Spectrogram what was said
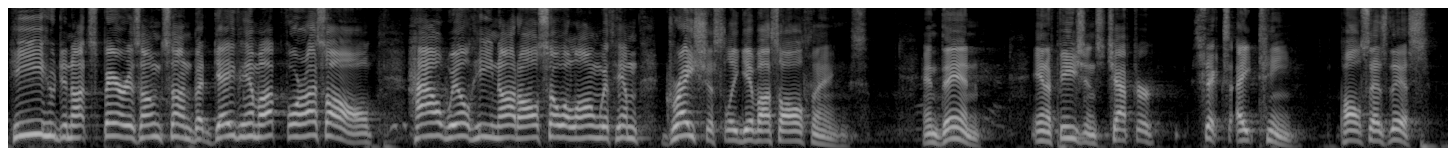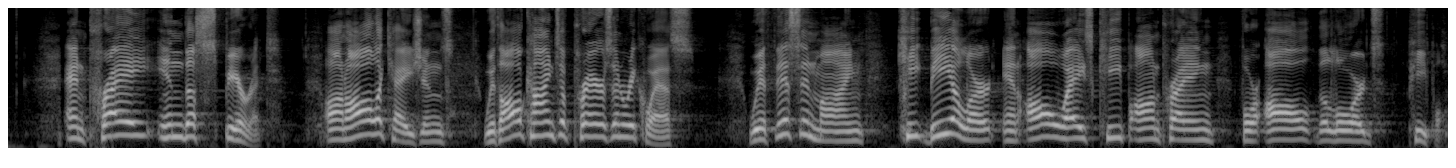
He who did not spare his own son, but gave him up for us all, how will he not also, along with him, graciously give us all things? And then in Ephesians chapter 6, 18, Paul says this and pray in the Spirit on all occasions with all kinds of prayers and requests. With this in mind, keep, be alert and always keep on praying for all the Lord's people.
